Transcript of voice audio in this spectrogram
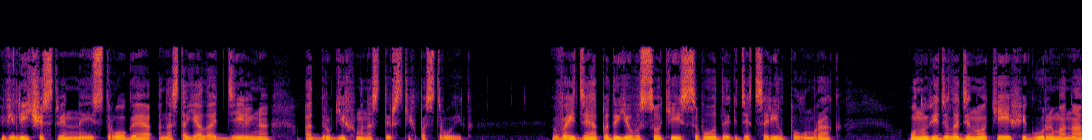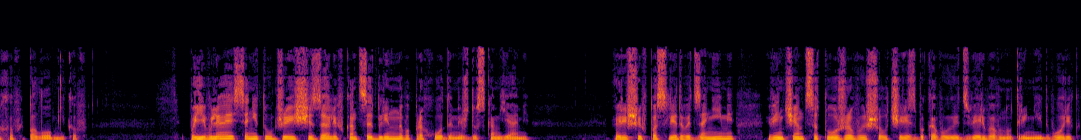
Величественная и строгая, она стояла отдельно от других монастырских построек. Войдя под ее высокие своды, где царил полумрак, он увидел одинокие фигуры монахов и паломников. Появляясь, они тут же исчезали в конце длинного прохода между скамьями — Решив последовать за ними, Винченцо тоже вышел через боковую дверь во внутренний дворик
